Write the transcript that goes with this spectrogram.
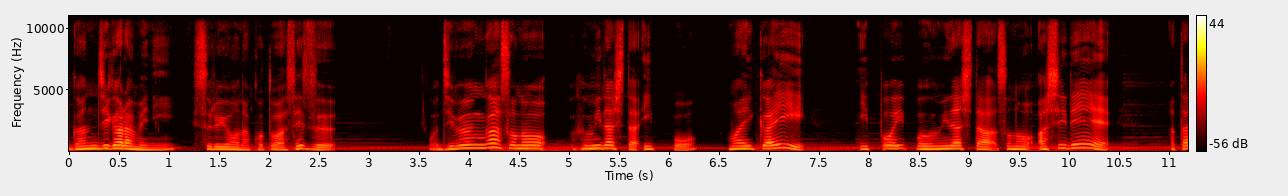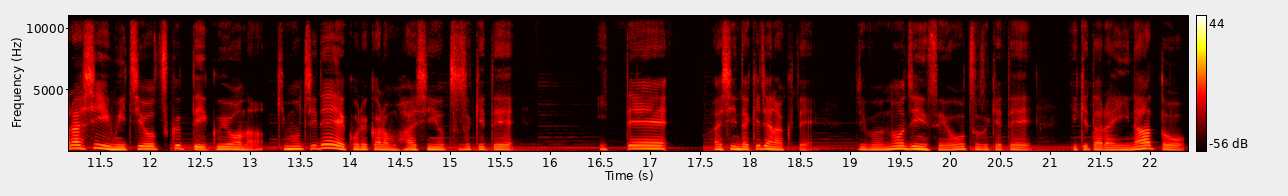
がんじがらめにするようなことはせず自分がその踏み出した一歩毎回一歩一歩踏み出したその足で新しい道を作っていくような気持ちでこれからも配信を続けていって配信だけじゃなくて自分の人生を続けていけたらいいなと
